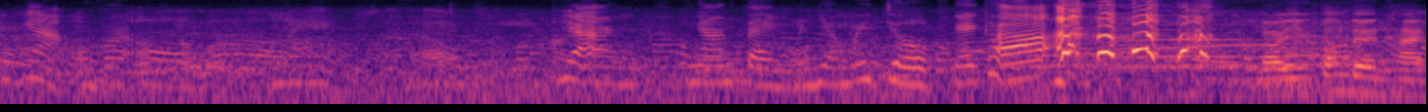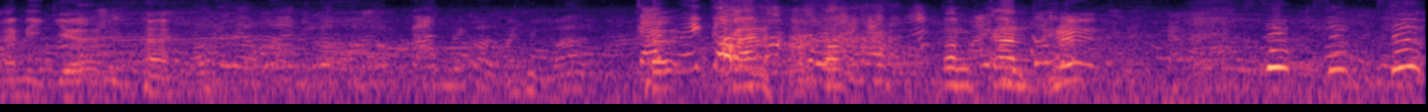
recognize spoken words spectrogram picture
ทุกอย่าง overall ไม่ก็โอเคยังงานแต่งมันยังไม่จบไงคะ เรายังต้องเดินทางกันอีกเยอะเขาแสดงว่าอันนี้ก็คือ กั้นไว้ก่อนหมายถึงว่ากันไว้ก่อน ต้องต้องกันคือซึบซึบซึบ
